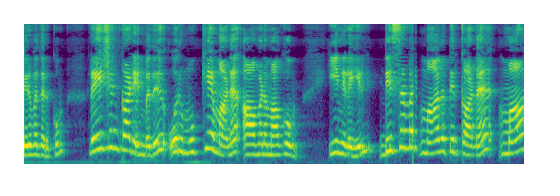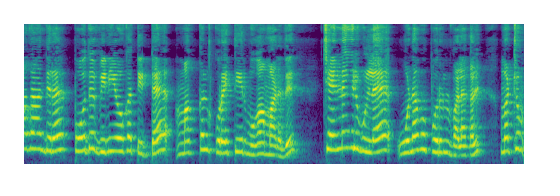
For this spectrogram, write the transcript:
பெறுவதற்கும் ரேஷன் கார்டு என்பது ஒரு முக்கியமான ஆவணமாகும். இந்நிலையில் டிசம்பர் மாதத்திற்கான மாதாந்திர பொது விநியோக திட்ட மக்கள் குறைதீர் முகாமானது சென்னையில் உள்ள உணவுப் பொருள் வழங்கல் மற்றும்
